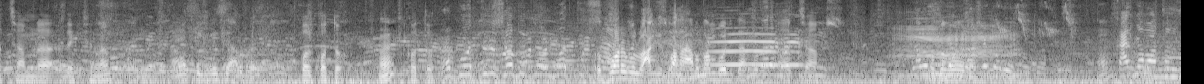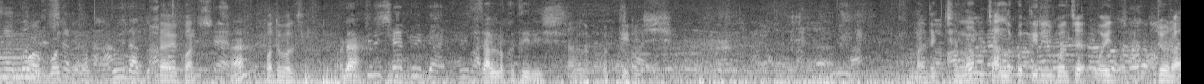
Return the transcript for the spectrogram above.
আচ্ছা আমরা দেখছিলাম। আমার সিক্রেসি আউট হয়ে যাবে। কত? হ্যাঁ? কত? ও পরে বলব আগে কথা আরও দাম বলি তারপর। আচ্ছা। কত হ্যাঁ? বলছেন? ওটা? চার লক্ষ তিরিশ। চার লক্ষ তিরিশ। আমরা দেখছিলাম চার লক্ষ তিরিশ বলছে ওই জোড়া।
